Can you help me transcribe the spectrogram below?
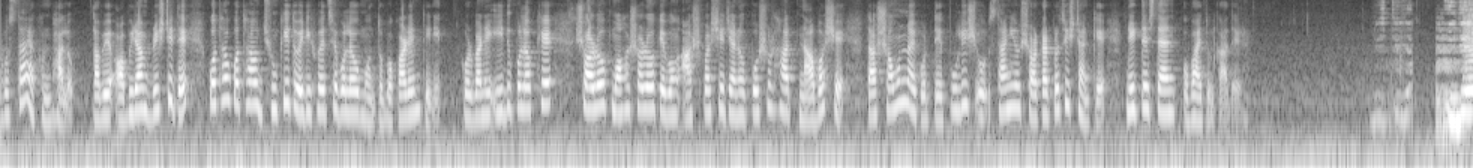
অবস্থা এখন ভালো। তবে অবিরাম বৃষ্টিতে কোথাও কোথাও ঝুঁকি তৈরি হয়েছে বলেও মন্তব্য করেন তিনি। কোরবানির ঈদ উপলক্ষে সড়ক, মহাসড়ক এবং আশপাশে যেন পশুর হাট না বসে তার সমন্বয় করতে পুলিশ ও স্থানীয় সরকার প্রতিষ্ঠানকে নির্দেশ দেন ওবায়দুল কাদের। ঈদে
